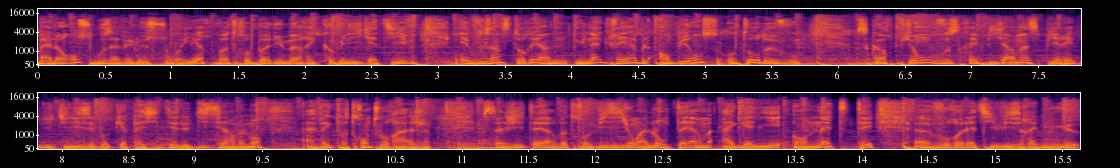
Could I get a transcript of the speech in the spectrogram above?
Balance, vous avez le sourire, votre bonne humeur est communicative et vous instaurez un- une agréable ambiance autour de vous. Scorpion, vous serez bien inspiré d'utiliser vos capacités de discernement avec votre entourage. Sagittaire, votre vision à long terme a gagné en netteté. Euh, Vous relativiserez mieux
